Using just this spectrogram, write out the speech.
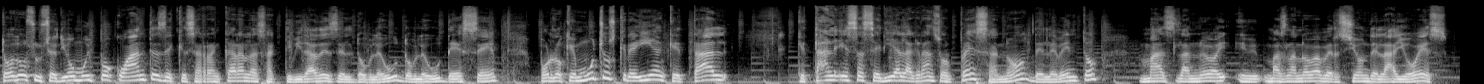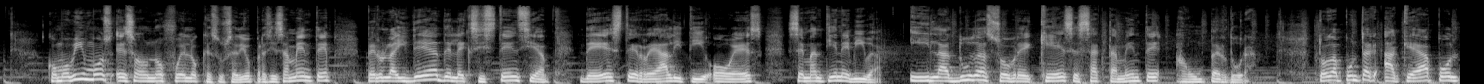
Todo sucedió muy poco antes de que se arrancaran las actividades del WWDC, por lo que muchos creían que tal que tal esa sería la gran sorpresa, ¿no? Del evento más la nueva, eh, más la nueva versión del iOS. Como vimos, eso no fue lo que sucedió precisamente, pero la idea de la existencia de este Reality OS se mantiene viva y la duda sobre qué es exactamente aún perdura. Todo apunta a que Apple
